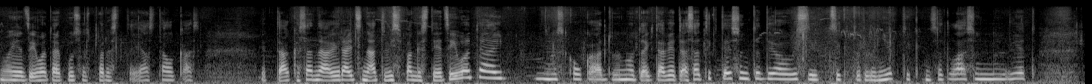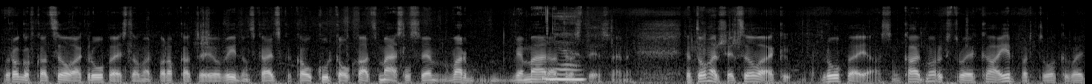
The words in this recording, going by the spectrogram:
no iedzīvotāju puses parasti tajās telkās. Ir tā, ka sadā ir aicināti visi pagastu iedzīvotāji uz kaut kādu noteiktā vietā satikties, un tad jau visi, cik tur viņi ir, tik viņi sadalās un iet. Rogovs kā cilvēks rūpējas tomēr par apkārtējo vidi un skaidrs, ka kaut kur kaut kāds mēsls vien, var vienmēr Jā. atrasties. vai ne? Tad tomēr šie cilvēki rūpējās. Un Kā noraksturoja, kā ir par to, ka vai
